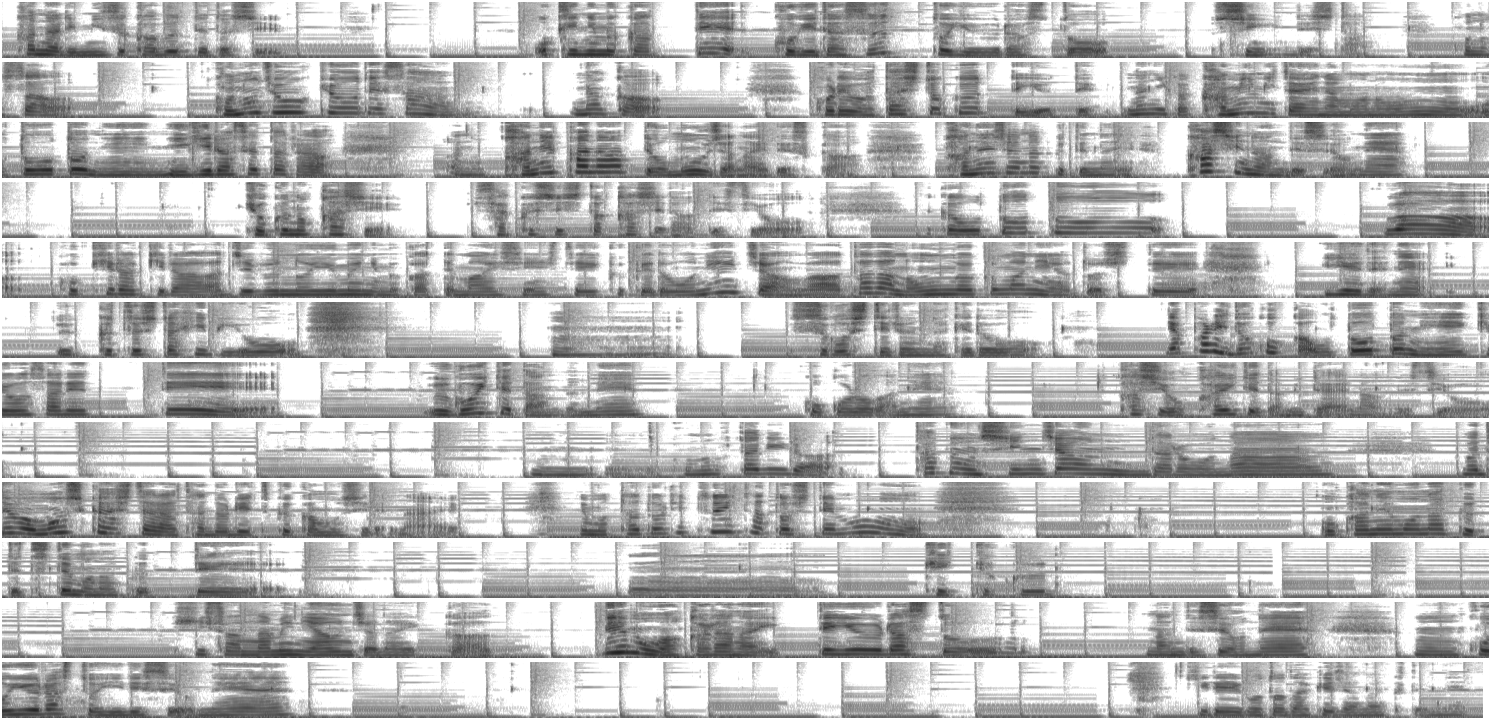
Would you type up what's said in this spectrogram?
かなり水かぶってたし沖に向かって漕ぎ出すというラストシーンでした。このさこの状況でさなんかこれ渡しとくって言って何か紙みたいなものを弟に握らせたらあの金かなって思うじゃないですか。金じゃなくて何？歌詞なんですよね。曲の歌詞。作詞した歌詞なんですよ。だから弟はこうキラキラ自分の夢に向かって邁進していくけどお兄ちゃんはただの音楽マニアとして家でね鬱屈した日々を過ごしてるんだけど、やっぱりどこか弟に影響されて、動いてたんだね。心がね。歌詞を書いてたみたいなんですよ。うん、この二人が多分死んじゃうんだろうな。まあでももしかしたらたどり着くかもしれない。でもたどり着いたとしてもお金もなくってつてもなくってうん結局悲惨な目に遭うんじゃないかでもわからないっていうラストなんですよね。うん、こういうラストいいですよね。綺麗事だけじゃなくてね。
